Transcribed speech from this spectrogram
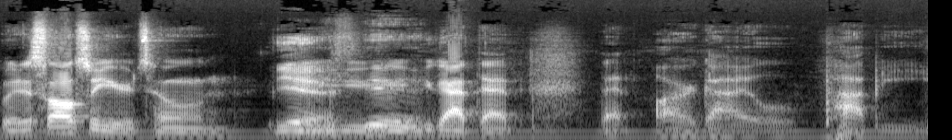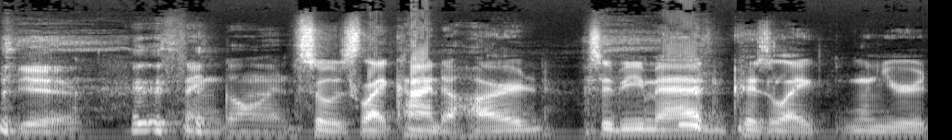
But it's also your tone. Yeah. You, you, Yeah. you got that that Argyle Papi Yeah. thing going. So it's like kind of hard to be mad because like when you're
